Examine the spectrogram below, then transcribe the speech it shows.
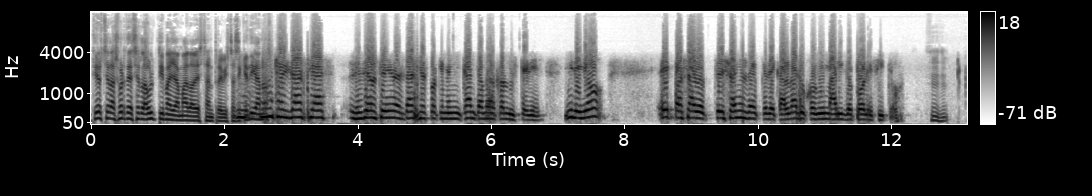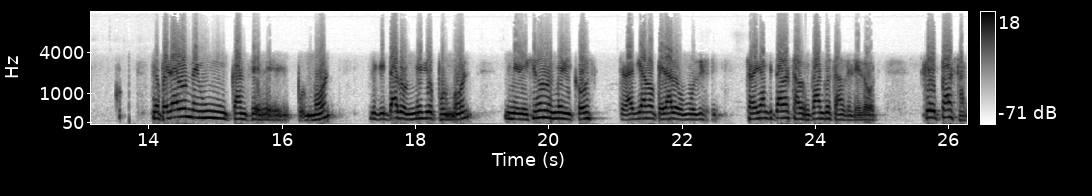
tiene usted la suerte de ser la última llamada de esta entrevista? Así que díganos... Muchas gracias. Les doy a ustedes las gracias porque me encanta hablar con ustedes. Mire, yo he pasado tres años de, de calvario con mi marido, pobrecito. Me operaron de un cáncer de pulmón, le quitaron medio pulmón y me dijeron los médicos que le habían operado muy bien, que le habían quitado hasta los ganglios alrededor. ¿Qué pasa?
